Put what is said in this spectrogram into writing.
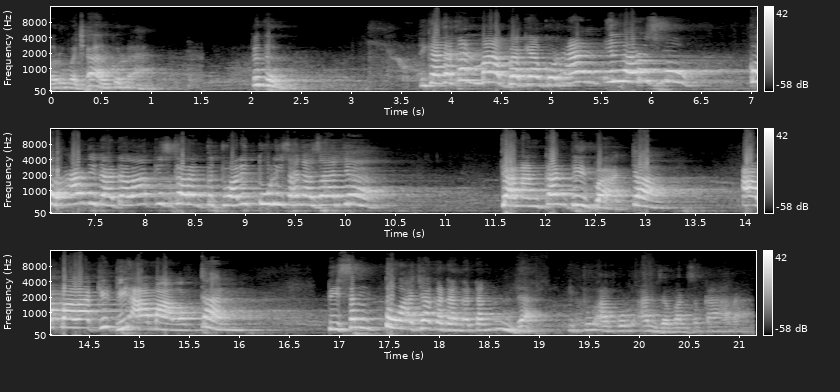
baru baca Al-Quran. Betul. Dikatakan ma bagi Al-Quran illa rusmu. Quran tidak ada lagi sekarang kecuali tulisannya saja. Jangankan dibaca, apalagi diamalkan. Disentuh aja kadang-kadang enggak. Itu Al-Quran zaman sekarang.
